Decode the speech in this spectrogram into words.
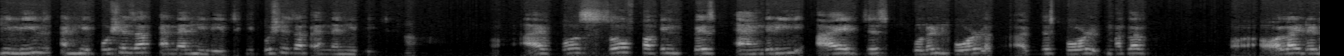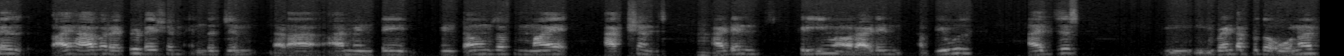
he, leaves and he pushes up and then he leaves he pushes up and then he leaves Ah. I was so fucking pissed, angry. I just couldn't hold. I just hold. Matlab, all I did is I have a reputation in the gym that I, I maintain in terms of my actions. Hmm. I didn't scream or I didn't abuse. I just mm, went up to the owner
